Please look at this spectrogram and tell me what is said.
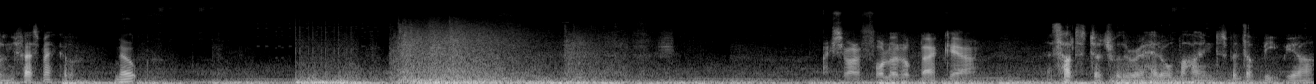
He's in your first Mac, or? Nope. Actually, want to fall a little back, yeah. It's hard to judge whether we're ahead or behind. Depends how beat we are.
